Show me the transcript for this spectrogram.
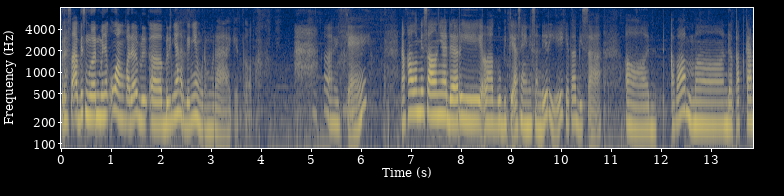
berasa habis ngeluarin banyak uang padahal beli- eh, belinya harganya yang murah-murah gitu. Oke. Nah kalau misalnya dari lagu BTS-nya ini sendiri kita bisa eh, apa mendapatkan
